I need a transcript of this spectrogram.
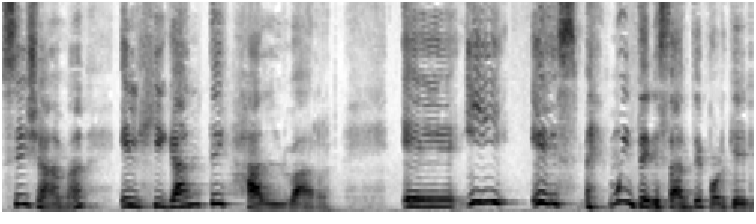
se llama El gigante Halvar. Eh, y es muy interesante porque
